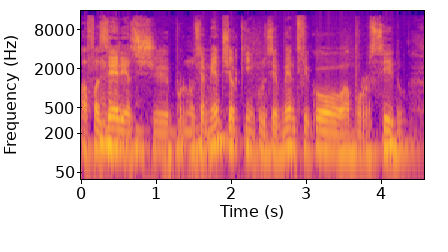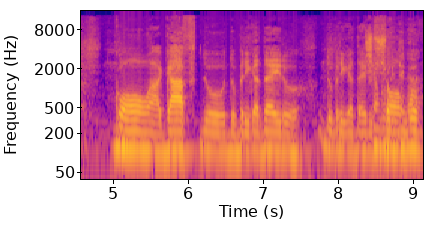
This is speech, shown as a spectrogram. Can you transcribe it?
a fazer esses eh, pronunciamentos, ele que inclusivamente ficou aborrecido com a gafe do, do brigadeiro do brigadeiro Chongo.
